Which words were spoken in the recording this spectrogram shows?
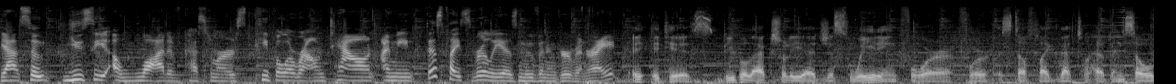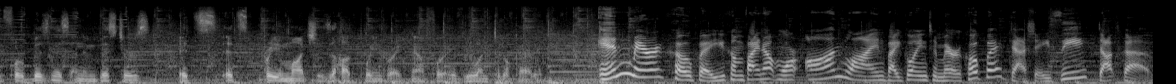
Yeah, so you see a lot of customers, people around town. I mean, this place really is moving and grooving, right? it, it is. People actually are just waiting for for stuff like that to happen. So for business and investors, it's it's pretty much the hot point right now for everyone to look at it. In Maricopa, you can find out more online by going to maricopa-az.gov.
